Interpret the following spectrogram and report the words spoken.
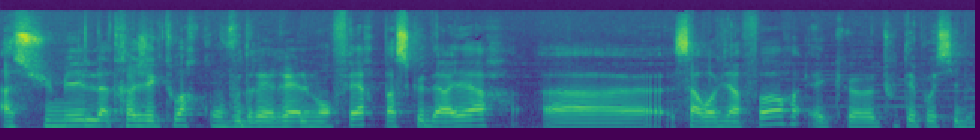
assumer la trajectoire qu'on voudrait réellement faire parce que derrière, euh, ça revient fort et que tout est possible.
